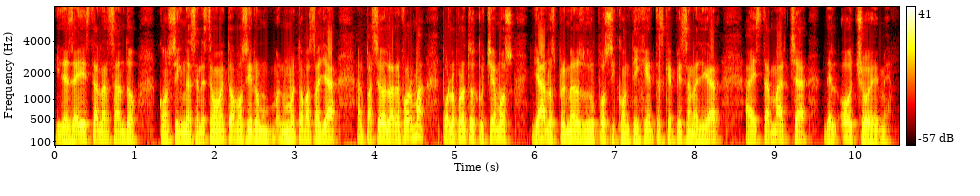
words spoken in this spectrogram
y desde ahí están lanzando consignas en este momento vamos a ir un, un momento más allá al paseo de la Reforma por lo pronto escuchemos ya los primeros grupos y contingentes que empiezan a llegar a esta marcha del 8M.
